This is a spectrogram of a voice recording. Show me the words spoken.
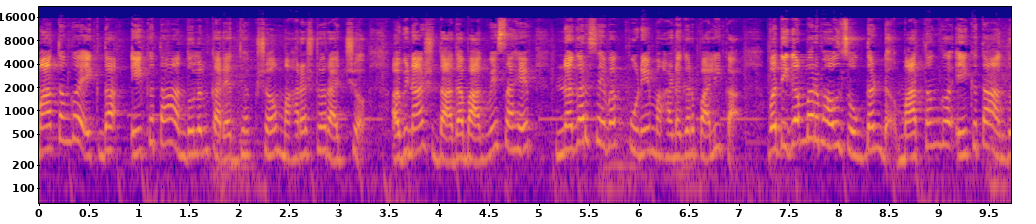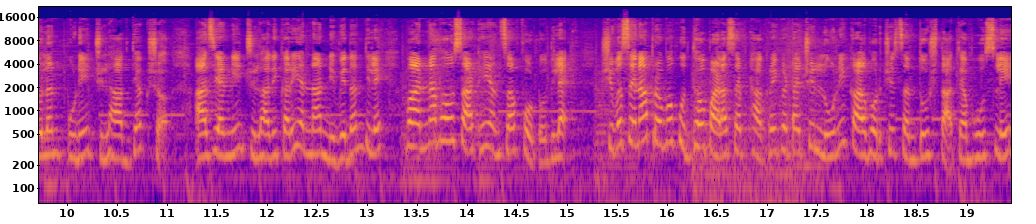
मातंग एकदा एकता आंदोलन कार्याध्यक्ष महाराष्ट्र राज्य अविनाश दादा बागवे साहेब नगरसेवक पुणे महानगरपालिका व दिगंबर भाऊ जोगदंड मातंग एकता आंदोलन पुणे जिल्हाध्यक्ष. आज यांनी जिल्हाधिकारी यांना निवेदन दिले व अण्णाभाऊ साठे यांचा फोटो दिलाय. शिवसेना प्रमुख उद्धव बाळासाहेब ठाकरे गटाचे लोणी काळभोरचे संतोष तात्या भोसले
